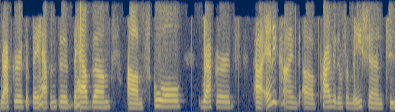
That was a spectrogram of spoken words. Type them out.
records if they happen to have them, um, school records, uh, any kind of private information to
